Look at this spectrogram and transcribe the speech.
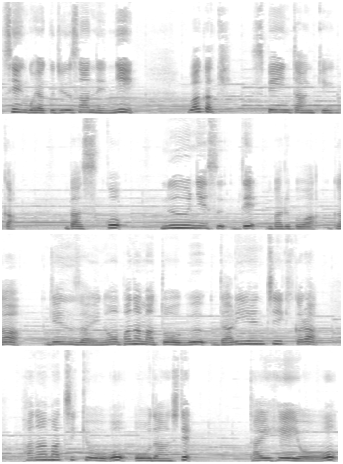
1513年に若きスペイン探検家バスコ・ヌーニェス・デ・バルボアが現在のパナマ東部ダリエン地域からパナマ地峡を横断して太平洋を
